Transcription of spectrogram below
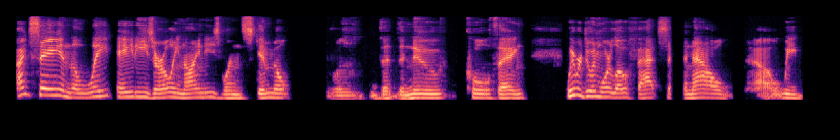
I'd say in the late 80s, early 90s, when skim milk was the, the new cool thing, we were doing more low fats. And now uh, we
